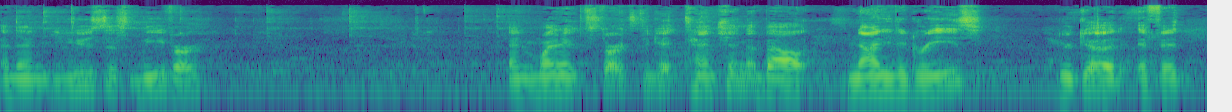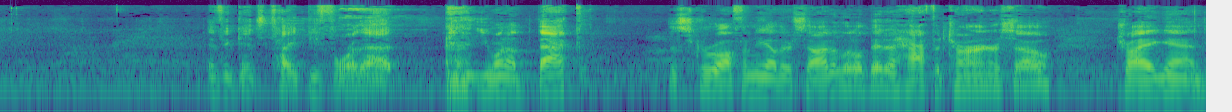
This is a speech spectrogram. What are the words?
and then use this lever and when it starts to get tension about 90 degrees you're good if it if it gets tight before that you want to back the screw off on the other side a little bit a half a turn or so try again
